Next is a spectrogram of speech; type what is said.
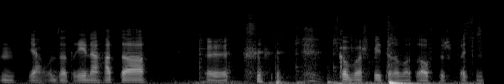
hm, ja, unser Trainer hat da. Kommen wir später nochmal drauf zu sprechen.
